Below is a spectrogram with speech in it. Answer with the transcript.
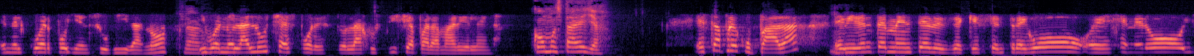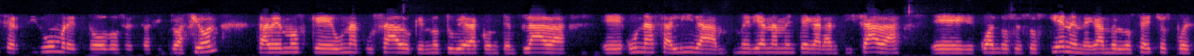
en el cuerpo y en su vida, ¿no? Claro. Y bueno, la lucha es por esto, la justicia para María Elena. ¿Cómo está ella? Está preocupada, mm. evidentemente desde que se entregó eh, generó incertidumbre en todos esta situación. Sabemos que un acusado que no tuviera contemplada eh, una salida medianamente garantizada eh, cuando se sostiene negando los hechos, pues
